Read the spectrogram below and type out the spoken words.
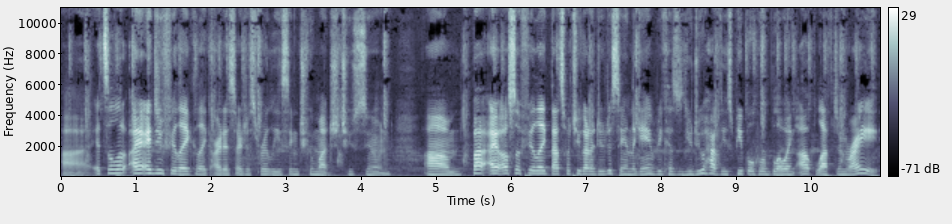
Uh, it's a little. I, I do feel like like artists are just releasing too much too soon. Um, but I also feel like that's what you got to do to stay in the game because you do have these people who are blowing up left and right.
